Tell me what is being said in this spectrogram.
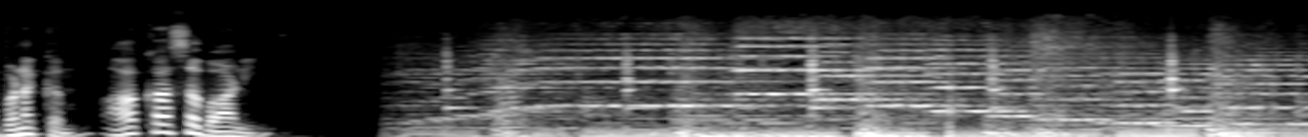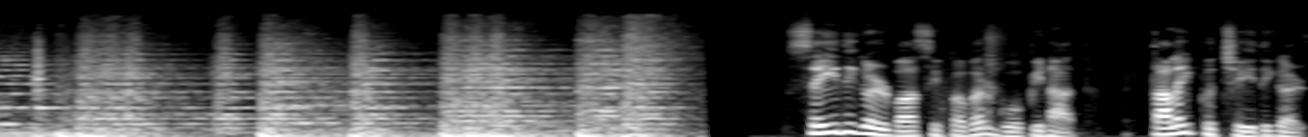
வணக்கம் ஆகாசவாணி. செய்திகள் வாசிப்பவர் கோபிநாத். தலைப்புச் செய்திகள்.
